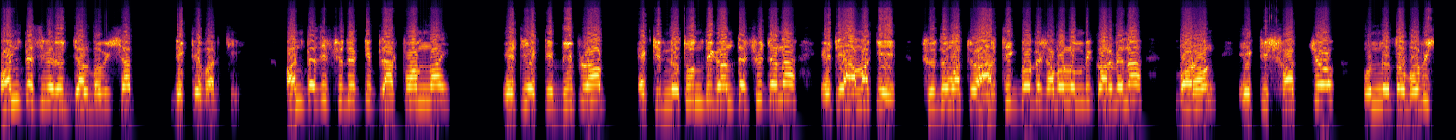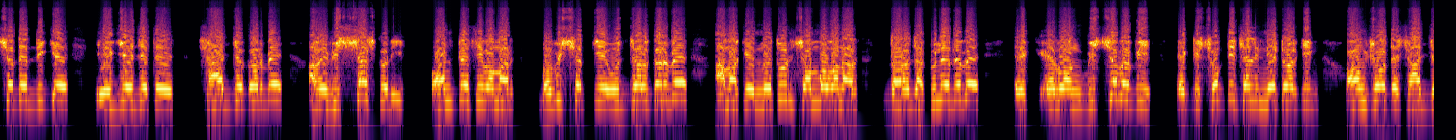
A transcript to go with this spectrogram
অনপেসিভের উজ্জ্বল ভবিষ্যৎ দেখতে পারছি। অনপেসিভ শুধু একটি প্ল্যাটফর্ম নয়, এটি একটি বিপ্লব, একটি নতুন দিগন্তের সূচনা, এটি আমাকে শুধুমাত্র আর্থিকভাবে স্বাবলম্বী করবে না, বরং একটি স্বচ্ছ, উন্নত ভবিষ্যতের দিকে এগিয়ে যেতে সাহায্য করবে। আমি বিশ্বাস করি অনপেসিভ আমার ভবিষ্যৎকে উজ্জ্বল করবে, আমাকে নতুন সম্ভাবনার দরজা খুলে দেবে এবং বিশ্বব্যাপী একটি শক্তিশালী নেটওয়ার্কিং অংশ হতে সাহায্য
